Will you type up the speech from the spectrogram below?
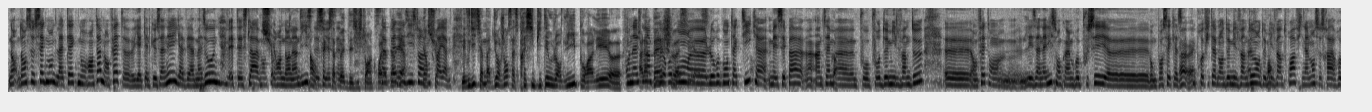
Dans, ce segment de la tech non rentable, en fait, euh, il y a quelques années, il y avait Amazon, il y avait Tesla avant qu'ils rentrent dans l'indice. Ah, on sait que ça peut être des histoires incroyables. Ça peut être des histoires incroyables. Mais vous dites qu'il n'y a pas d'urgence à se précipiter aujourd'hui pour aller. Euh, on a joué un peu le rebond, euh, le rebond tactique, mais c'est pas un thème pour, pour 2022. en fait, on, les analystes ont quand même repoussé. on pensait qu'elle serait plus profitable en 2022, en 2023. Finalement, ce sera repoussé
